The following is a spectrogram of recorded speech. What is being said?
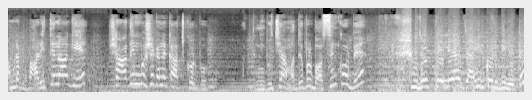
আমরা বাড়িতে না গিয়ে সারাদিন বসে এখানে কাজ করব। আর তুমি বুঝি আমাদের উপর বসিং করবে? সুযোগ পেলে আর জাহির করে দিলে তো।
